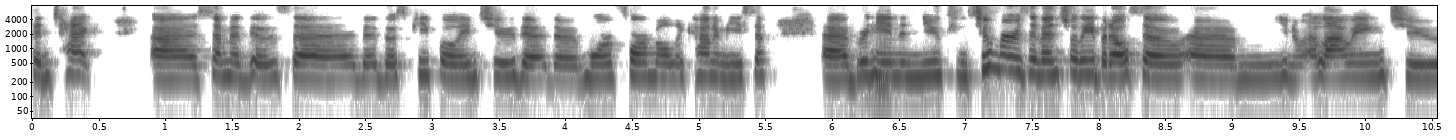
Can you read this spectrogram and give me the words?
fintech uh, some of those uh, the, those people into the, the more formal economy. So uh, bringing in new consumers eventually, but also um, you know allowing to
